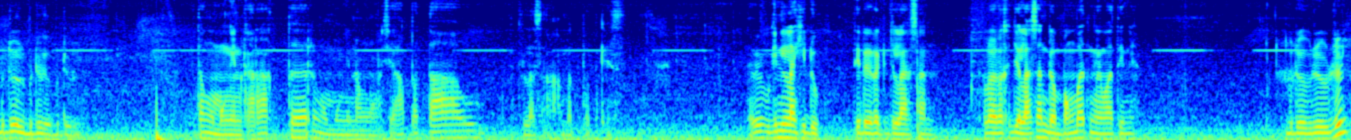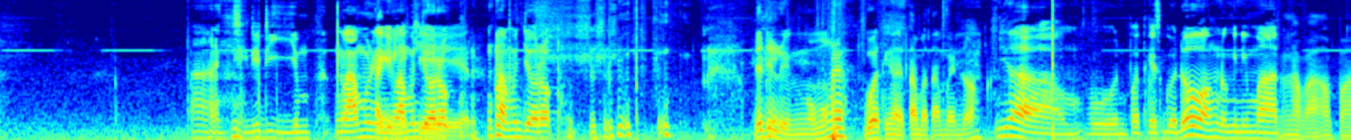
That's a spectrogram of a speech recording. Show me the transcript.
Bedul, bedul, bedul. Kita ngomongin karakter, ngomongin ngomong siapa tahu. Jelas amat podcast. Tapi beginilah hidup. tidak ada kejelasan kalau ada kejelasan gampang banget ngelewatinnya betul betul betul anjing dia diem. Ngelamun Lagi ngelamun mikir. jorok. Ngelamun jorok. Deh lu yang ngomong ya, gua tinggal tambah-tambahin doang. ya ampun podcast gue doang dong ini mat. Enggak apa-apa.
